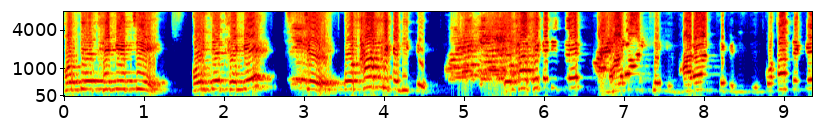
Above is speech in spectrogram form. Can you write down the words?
হতে থেকে চেয়ে হইতে থেকে চেয়ে কোথা থেকে দিতে? কোথা থেকে দিতে? ভাড়ার থেকে ভাড়ার থেকে দিতে। কোথা থেকে?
